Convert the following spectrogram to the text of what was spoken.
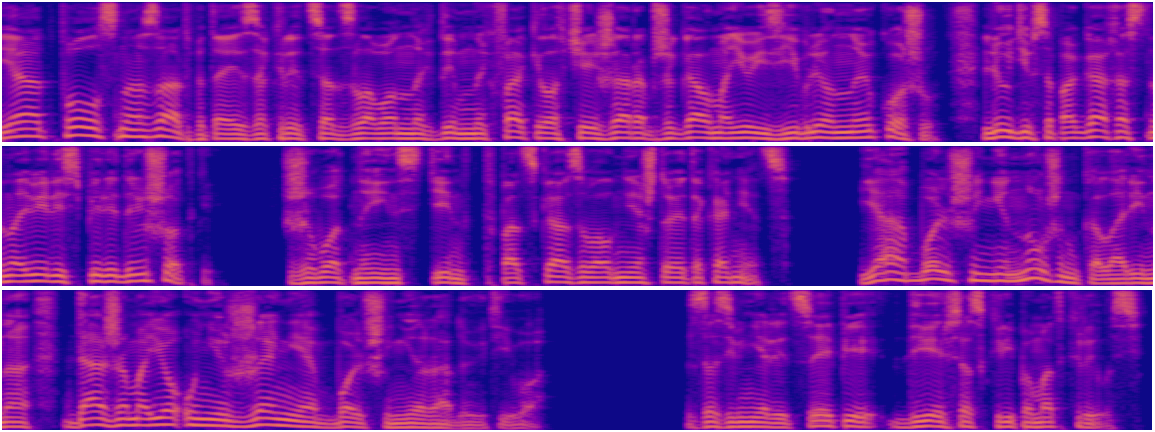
Я отполз назад, пытаясь закрыться от зловонных дымных факелов, чей жар обжигал мою изъявленную кожу. Люди в сапогах остановились перед решеткой. Животный инстинкт подсказывал мне, что это конец. Я больше не нужен Каларина, даже мое унижение больше не радует его. Зазвенели цепи, дверь со скрипом открылась.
